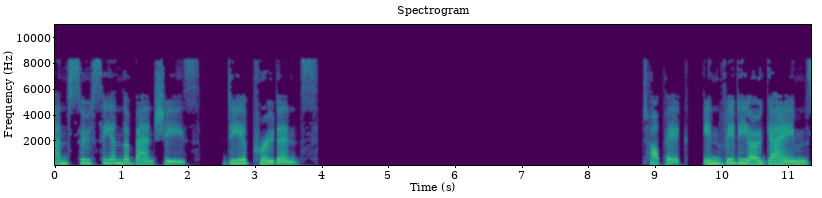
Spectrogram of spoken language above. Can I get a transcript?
and Siouxsie and the Banshees, Dear Prudence. Topic: In video games.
